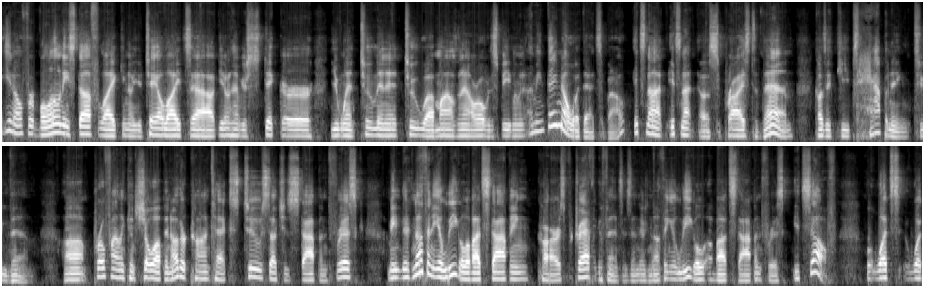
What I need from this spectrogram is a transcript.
you know, for baloney stuff like, you know, your tail lights out, you don't have your sticker, you went two minute, two uh, miles an hour over the speed limit. I mean, they know what that's about. It's not, it's not a surprise to them because it keeps happening to them. Uh, profiling can show up in other contexts too, such as stop and frisk. I mean, there's nothing illegal about stopping cars for traffic offenses, and there's nothing illegal about stop and frisk itself. But what's what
